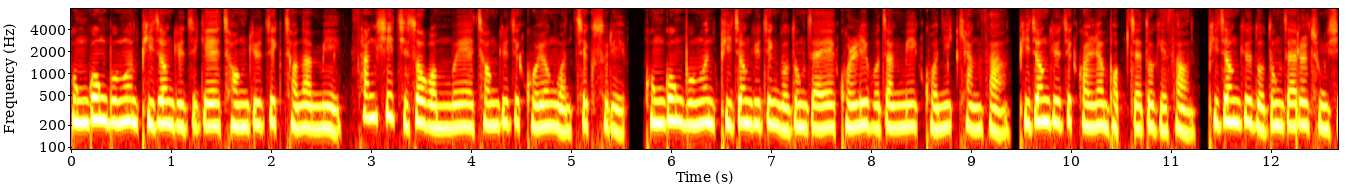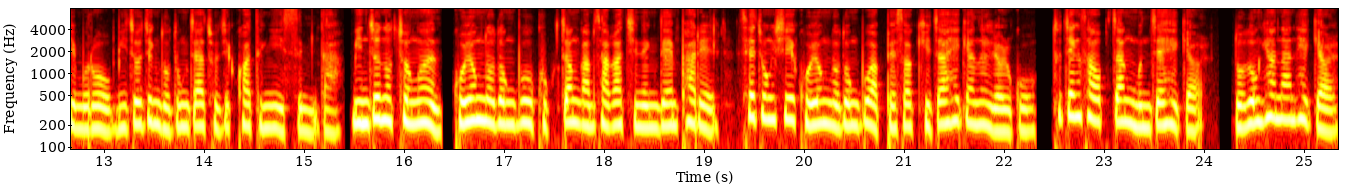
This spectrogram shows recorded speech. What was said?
공공부문 비정규직의 정규직 전환 및 상시 지속 업무의 정규직 고용 원칙 수립, 공공부문 비정규직 노동자의 권리 보장 및 권익 향상, 비정규직 관련 법제도 개선, 비정규 노동자를 중심으로 미조직 노동자 조직화 등이 있습니다. 민주노총은 고용노동부 국정감사가 진행된 8일 세종시 고용노동부 앞에서 기자회견을 열고 투쟁사업장 문제 해결, 노동 현안 해결,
